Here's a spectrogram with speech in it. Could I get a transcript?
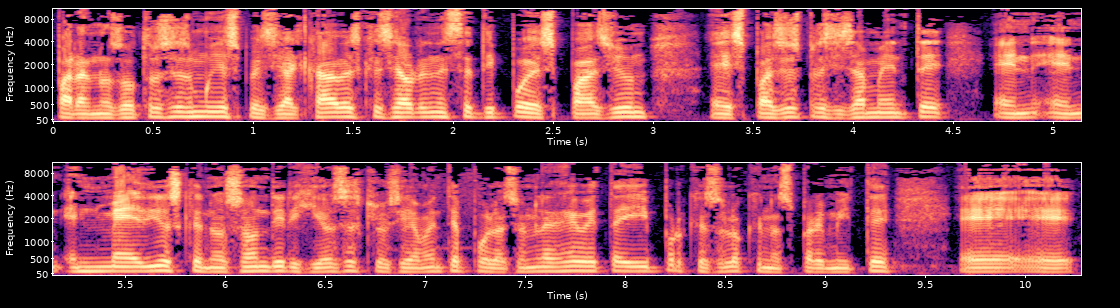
para nosotros es muy especial cada vez que se abren este tipo de espacios, espacios precisamente en, medios que no son dirigidos exclusivamente a población LGBTI, porque eso es lo que nos permite eh, eh,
